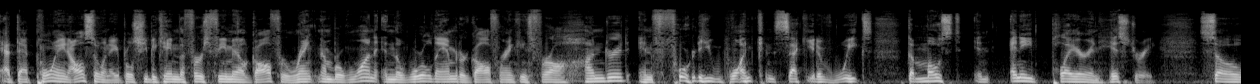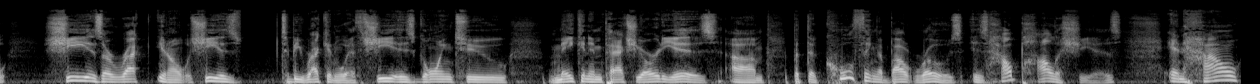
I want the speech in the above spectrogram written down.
at that point, also in April, she became the first female golfer ranked number one in the world amateur golf rankings for 141 consecutive weeks, the most in any player in history. So she is a wreck, you know, she is to be reckoned with. She is going to make an impact. She already is. Um, but the cool thing about Rose is how polished she is and how,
